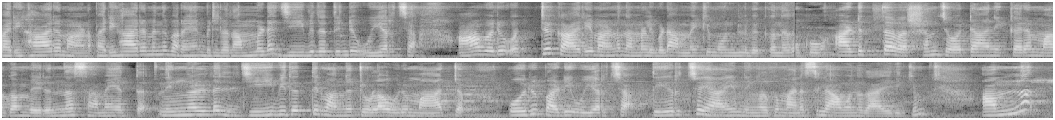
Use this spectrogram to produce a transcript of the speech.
പരിഹാരമാണ്. പരിഹാരമെന്ന് പറയാൻ പറ്റില്ല. നമ്മുടെ ജീവിതത്തിന്റെ ഉയർച്ച ആ ഒരു ഒറ്റ കാര്യമാണ് നമ്മൾ ഇവിടെ അമ്മയ്ക്ക് മുന്നിൽ വെക്കുന്നത്. നോക്കൂ അടുത്ത വർഷം ചോറ്റാനിക്കര മകം വരുന്ന സമയത്ത് നിങ്ങളുടെ ജീവിതത്തിൽ വന്നിട്ടുള്ള ഒരു മാറ്റം ഒരു പടി ഉയർച്ച തീർച്ചയായും നിങ്ങൾക്ക് മനസ്സിലാവുന്നതായിരിക്കും. അന്ന്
